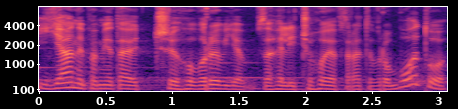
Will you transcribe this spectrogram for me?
Я не пам'ятаю, чи говорив я взагалі, чого я втратив роботу.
